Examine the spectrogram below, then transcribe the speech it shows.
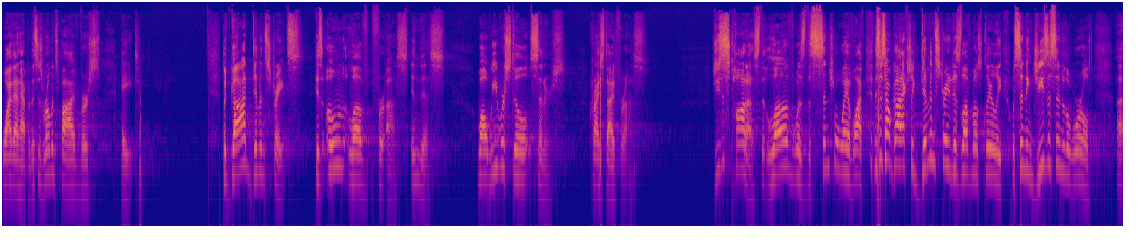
why that happened. This is Romans 5, verse 8. But God demonstrates his own love for us in this while we were still sinners, Christ died for us. Jesus taught us that love was the central way of life. This is how God actually demonstrated his love most clearly, was sending Jesus into the world uh,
